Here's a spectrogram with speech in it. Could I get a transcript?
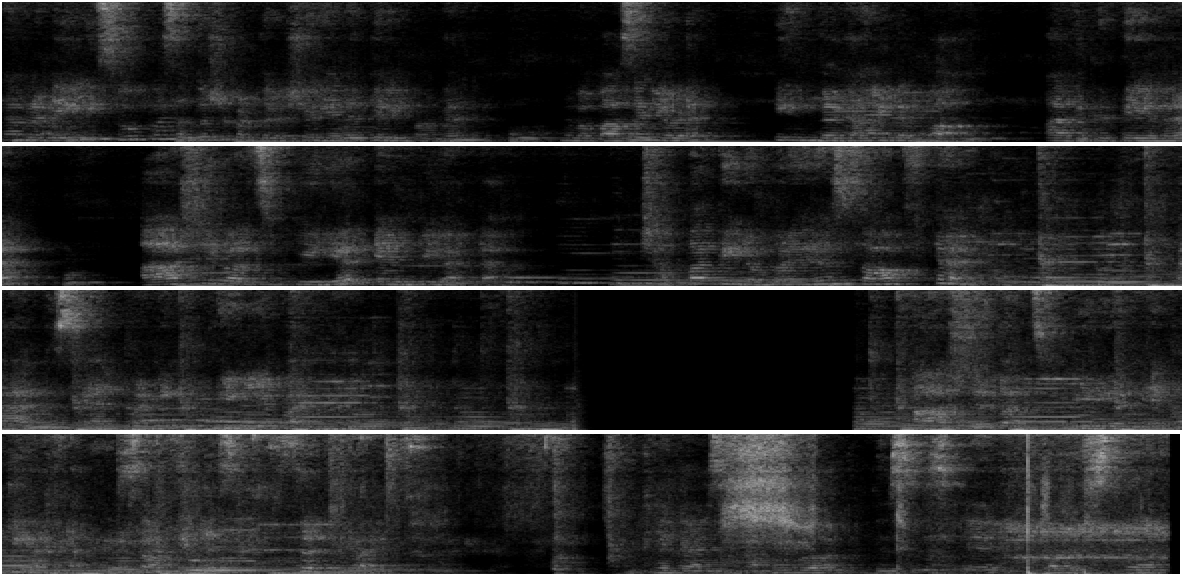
நம்மளை டெய்லி சூப்பர் சந்தோஷப்படுத்துற விஷயம் என்ன தெரியுமாங்க நம்ம பசங்களோட இந்த காலி டப்பா அதுக்கு தேவை ஆஷிர்வாத் சுப்பீரியர் எம்பி ஆட்டா சப்பாத்தி ரொம்ப நேரம் சாஃப்டா இருக்கும் பேக் ஸ்கேன் பண்ணி நீங்களே பாருங்க Aashirvaad superior MP atta softness certified Okay guys. This is it. First one.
